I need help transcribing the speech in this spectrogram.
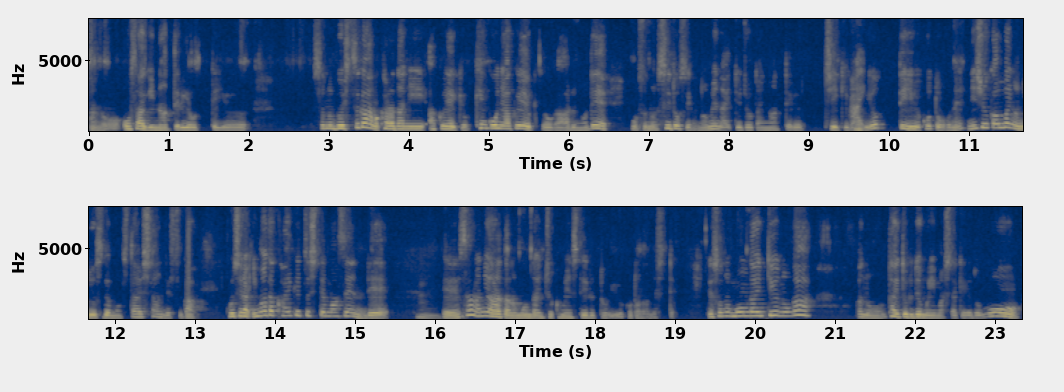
あの大騒ぎになってるよっていう、その物質がまあ体に悪影響、健康に悪影響があるので、もうその水道水が飲めないっていう状態になってる地域があるよっていうことをね、2週間前のニュースでもお伝えしたんですが、こちら、未だ解決してませんで、うんえーさらに新たな問題に直面しているということなんですって。でその問題っていうのがあのタイトルでも言いましたけれども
